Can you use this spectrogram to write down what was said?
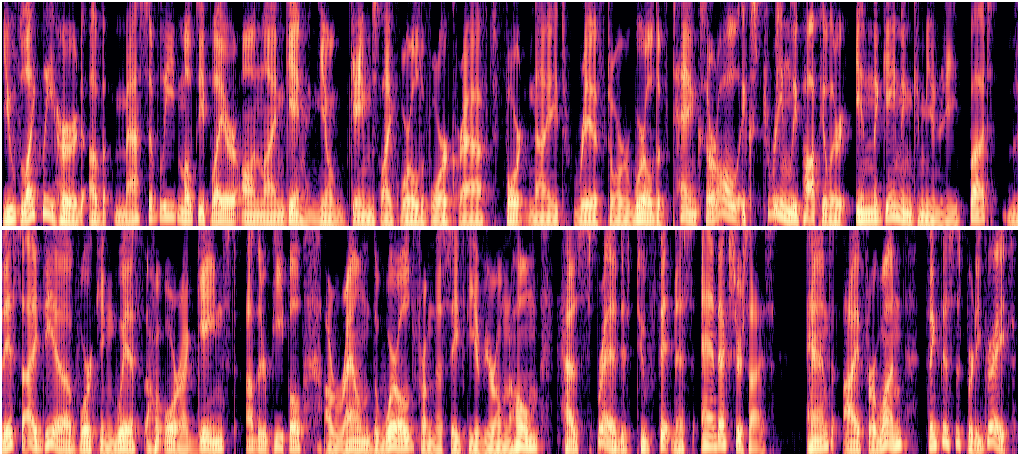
You've likely heard of massively multiplayer online gaming. You know, games like World of Warcraft, Fortnite, Rift, or World of Tanks are all extremely popular in the gaming community. But this idea of working with or against other people around the world from the safety of your own home has spread to fitness and exercise. And I, for one, think this is pretty great.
